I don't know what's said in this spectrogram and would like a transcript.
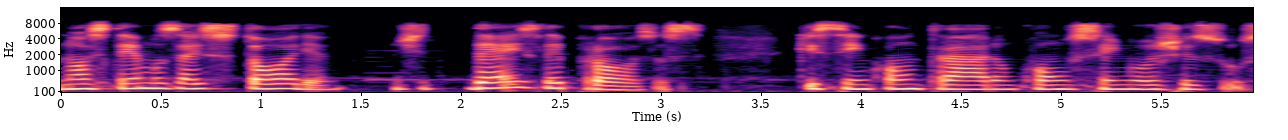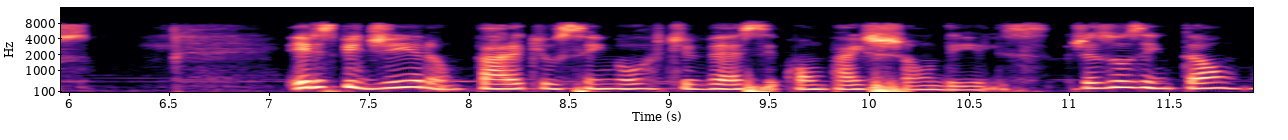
nós temos a história de dez leprosos que se encontraram com o Senhor Jesus. Eles pediram para que o Senhor tivesse compaixão deles. Jesus então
